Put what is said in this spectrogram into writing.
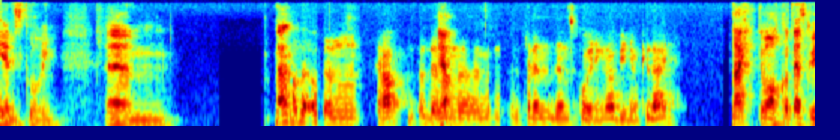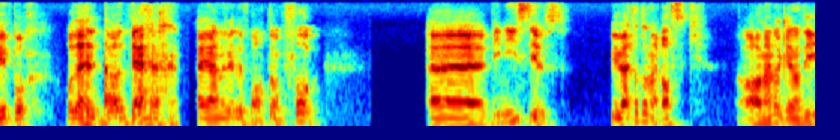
i en skåring. Um, men ja, den, ja, den, ja. For den, den skåringa begynner jo ikke der. Nei, det var akkurat det jeg skulle inn på. Og det, det var det jeg gjerne ville prate om. For uh, Venicius, vi vet at han er rask han er nok en av de,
